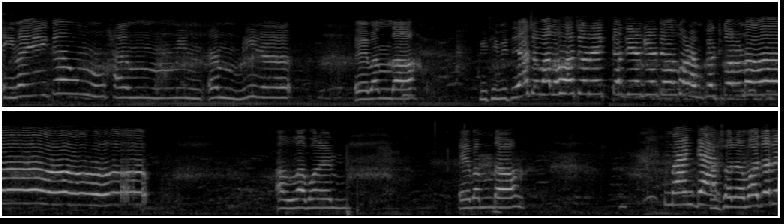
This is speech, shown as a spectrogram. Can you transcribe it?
إليك روحا من أمرنا এ বান্দা পৃথিবীতে আছো ভালো আছো অনেক কাজে এগিয়ে যাও খারাপ কাজ করো না আল্লাহ বলেন এ বান্দা আসলে মজারে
